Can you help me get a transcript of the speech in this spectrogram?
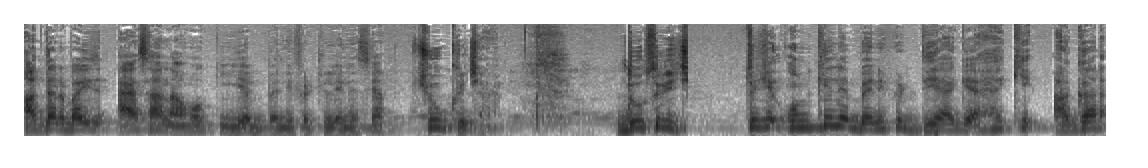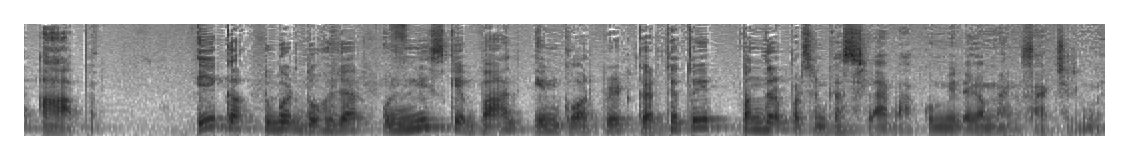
अदरवाइज़ ऐसा ना हो कि ये बेनिफिट लेने से आप चूक जाए। दूसरी चीज़ तो ये उनके लिए बेनिफिट दिया गया है कि अगर आप एक अक्टूबर 2019 के बाद इनकॉर्पोरेट करते तो ये 15 परसेंट का स्लैब आपको मिलेगा मैन्युफैक्चरिंग में।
